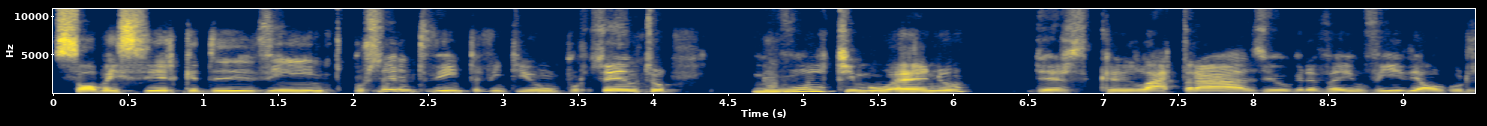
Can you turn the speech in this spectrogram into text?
sobem cerca de 20%, 20% a 21%. No último ano, desde que lá atrás eu gravei o vídeo, alguns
